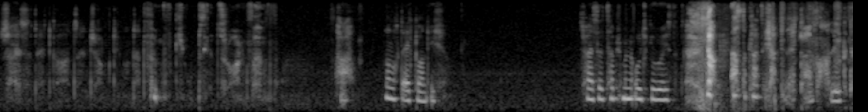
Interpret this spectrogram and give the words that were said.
Scheiße, der Edgar hat sein Jump-Ding und hat fünf Cubes jetzt schon. Fünf. Ha. Nur noch der Edgar und ich. Scheiße, jetzt habe ich meine Ulti gerastet. Ja, erster Platz. Ich habe den Edgar einfach erlegt.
